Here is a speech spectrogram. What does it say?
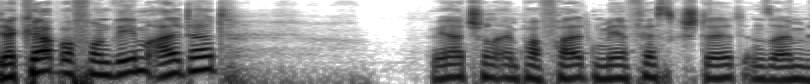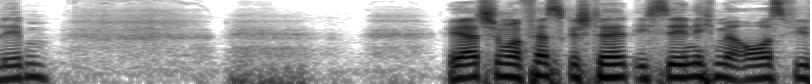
Der Körper von wem altert? Wer hat schon ein paar Falten mehr festgestellt in seinem Leben? Wer hat schon mal festgestellt, ich sehe nicht mehr aus, wie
